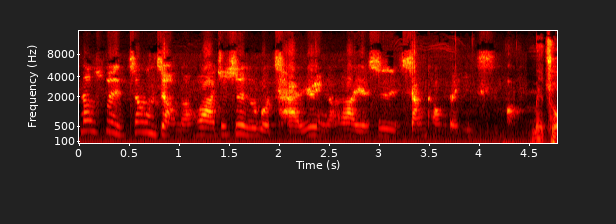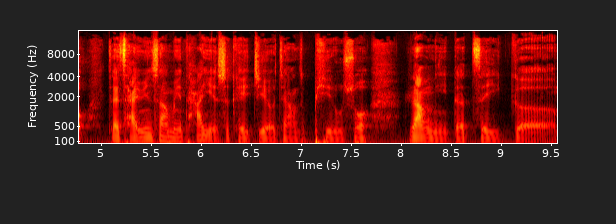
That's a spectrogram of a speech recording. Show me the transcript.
那所以这样讲的话，就是如果财运的话，也是相同的意思吗？没错，在财运上面，它也是可以借由这样子，譬如说，让你的这个。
